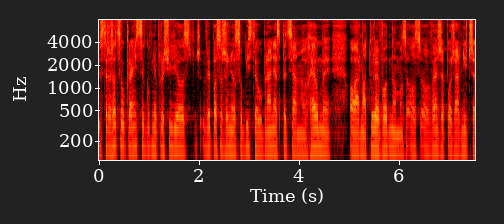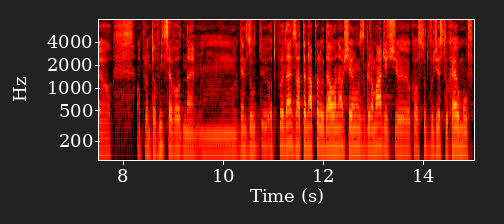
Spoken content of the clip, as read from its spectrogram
Y, Strażacy ukraińscy głównie prosili o wyposażenie osobiste, ubrania specjalne, o hełmy, o armaturę wodną, o, o, o węże pożarnicze, o, o prątownice wodne. Mm, Więc odpowiadając na ten apel udało nam się zgromadzić e, około 120 hełmów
